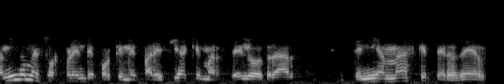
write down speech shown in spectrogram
a mí no me sorprende porque me parecía que Marcelo Ebrard tenía más que perder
